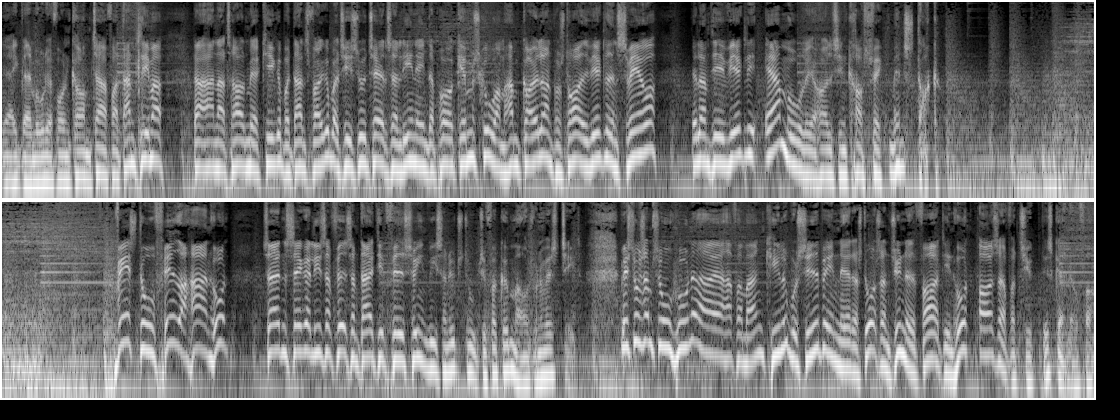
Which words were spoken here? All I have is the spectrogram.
Det har ikke været muligt at få en kommentar fra Dan Klima, der han har travlt med at kigge på Dansk Folkepartis udtalelse alene en, der prøver at gennemskue, om ham gøjleren på strøget i virkeligheden svæver, eller om det virkelig er muligt at holde sin kropsvægt med en stok. Hvis du er fed og har en hund, så er den sikkert lige så fed som dig, dit fede svin, viser nyt studie fra Københavns Universitet. Hvis du som sådan hundeejer har for mange kilo på sidebenene, er der stor sandsynlighed for, at din hund også er for tyk. Det skal jeg love for.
